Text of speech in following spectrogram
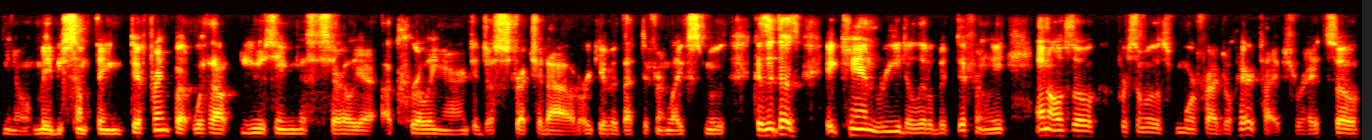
you know maybe something different but without using necessarily a, a curling iron to just stretch it out or give it that different like smooth because it does it can read a little bit differently and also for some of those more fragile hair types right so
